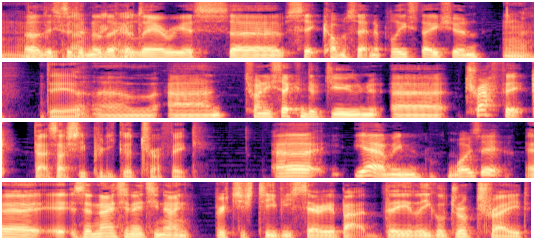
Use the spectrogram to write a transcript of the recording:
Mm, Oh, this was another hilarious uh, sitcom set in a police station. Mm, dear, Um, and twenty second of June, uh, Traffic. that's actually pretty good traffic. Uh, yeah, I mean, what is it? Uh, it's a 1989 British TV series about the illegal drug trade.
